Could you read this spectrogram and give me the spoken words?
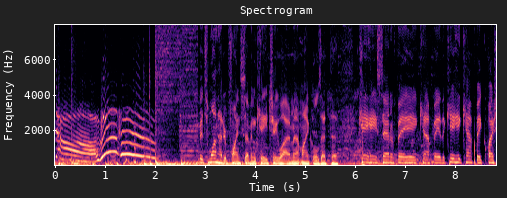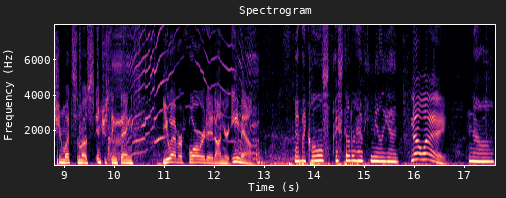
Dog! Woohoo! It's 100.7 KHAY. Matt Michaels at the KH Santa Fe Cafe. The KH Cafe question What's the most interesting thing you ever forwarded on your email? Matt Michaels, I still don't have email yet. No way. No,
